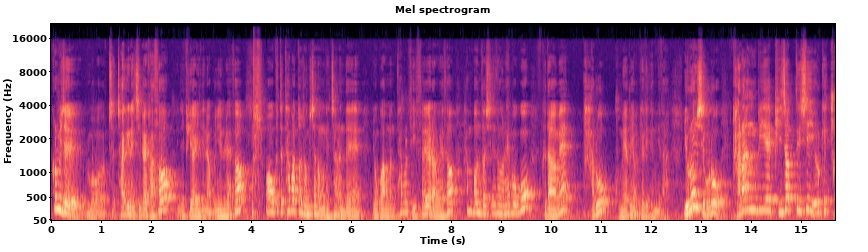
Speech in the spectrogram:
그럼 이제 뭐 자- 자기네 집에 가서 이제 BID나 문의를 해서 어 그때 타봤던 전기차 너무 괜찮은데 요거 한번 타볼 수 있어요라고 해서 한 번 더 시승을 해보고 그 다음에 바로 구매로 연결이 됩니다. 이런 식으로 가랑비에 빚었듯이 이렇게 쫙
